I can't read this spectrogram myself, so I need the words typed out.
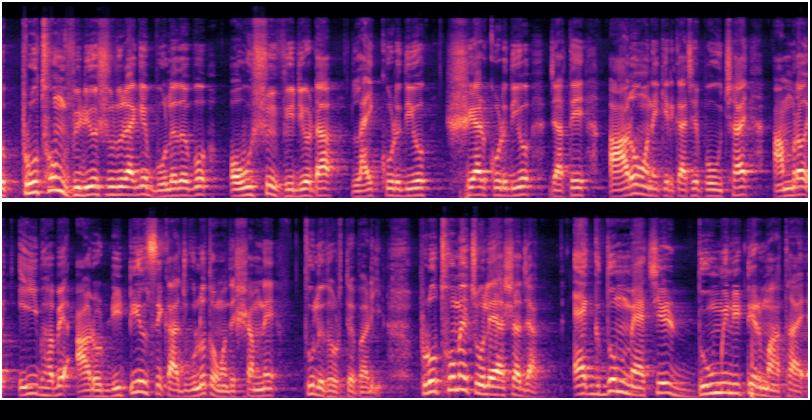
তো প্রথম ভিডিও শুরুর আগে বলে দেবো, অবশ্যই ভিডিওটা লাইক করে দিও শেয়ার করে দিও, যাতে আরও অনেকের কাছে পৌঁছায়। আমরাও এইভাবে আরও ডিটেলসে কাজগুলো তোমাদের সামনে তুলে ধরতে পারি। প্রথমে চলে আসা যাক, একদম ম্যাচের দু মিনিটের মাথায়।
